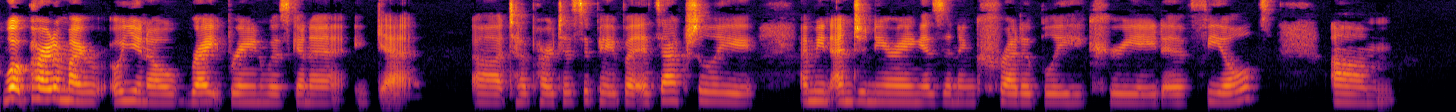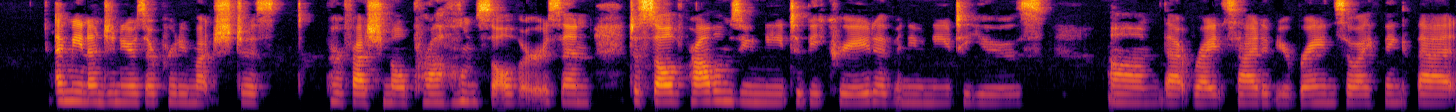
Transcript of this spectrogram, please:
what part of my you know right brain was gonna get uh, to participate, but it's actually, I mean, engineering is an incredibly creative field. Um, I mean, engineers are pretty much just professional problem solvers, and to solve problems, you need to be creative and you need to use um, that right side of your brain. So I think that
